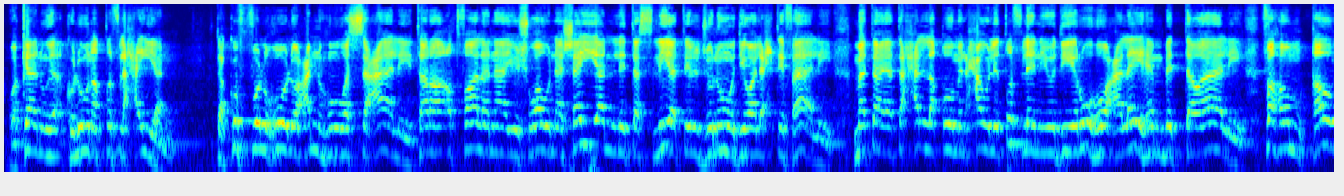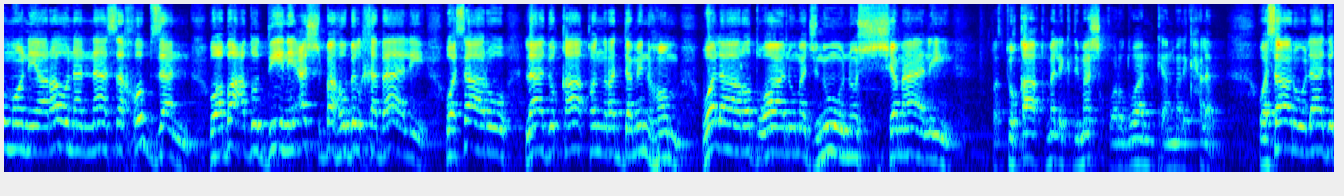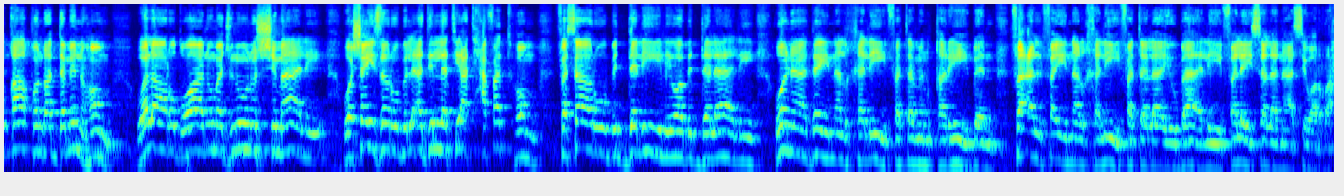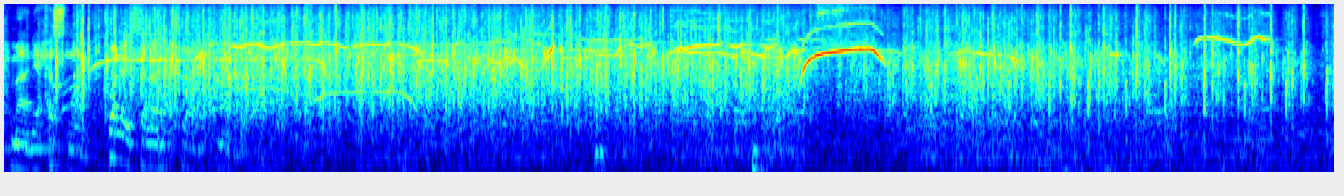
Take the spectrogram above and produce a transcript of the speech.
وكانوا يأكلون الطفل حيا تكف الغول عنه والسعالي. ترى أطفالنا يشوون شيئا لتسلية الجنود والاحتفال. متى يتحلقوا من حول طفل يديروه عليهم بالتوالي. فهم قوم يرون الناس خبزا وبعض الدين أشبه بالخبال. وساروا لا دقاق رد منهم ولا رضوان مجنون الشمال. دقاق ملك دمشق ورضوان كان ملك حلب. وساروا لا دقاق رد منهم ولا رضوان مجنون الشمال وشيزروا بالأدلة أتحفتهم فساروا بالدليل وبالدلال ونادينا الخليفة من قريب فألفينا الخليفة لا يبالي فليس لنا سوى الرحمن حصنا وليس لنا سوى الرحمن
